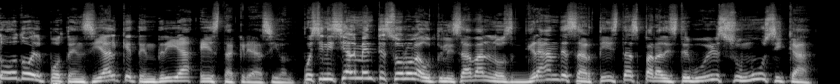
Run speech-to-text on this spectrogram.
todo el potencial que tendría esta creación, pues inicialmente solo la utilizaban los grandes artistas para distribuir su música.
